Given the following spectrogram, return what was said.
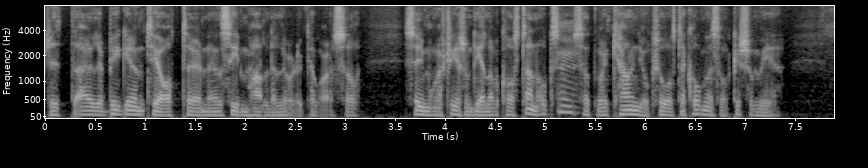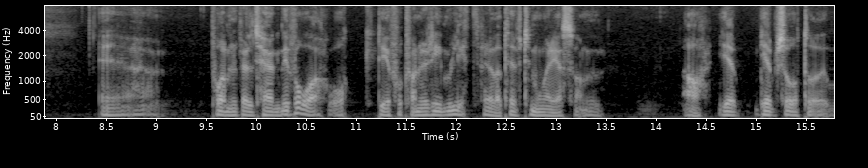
ritar eller bygger en teater eller en simhall eller vad det kan vara så, så är det många fler som delar på kostnaderna också. Mm. Så att man kan ju också åstadkomma saker som är eh, på en väldigt hög nivå och det är fortfarande rimligt relativt till många det är som ja, hjälp, hjälps åt och,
